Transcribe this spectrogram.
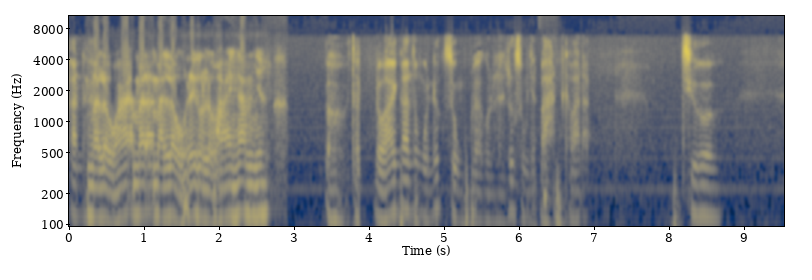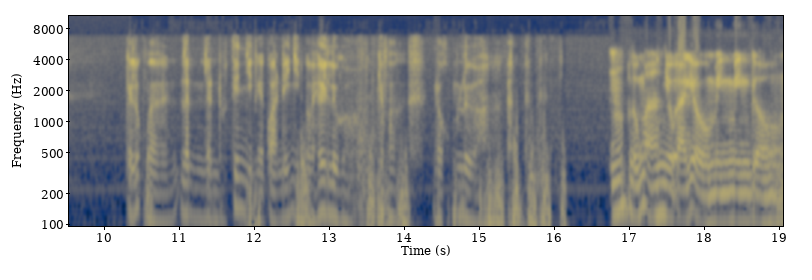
Ăn mà lẩu hai mà, mà lẩu ở đây còn lẩu hai ngăn nhá ờ thật đồ anh ăn trong nguồn nước dùng là còn là nước dùng Nhật Bản các bạn ạ. Chưa. Cái lúc mà lần lần đầu tiên nhìn cái quán đấy nhìn có vẻ hơi lừa nhưng mà nó không lừa. Ừ, đúng mà nhiều cái kiểu mình mình kiểu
